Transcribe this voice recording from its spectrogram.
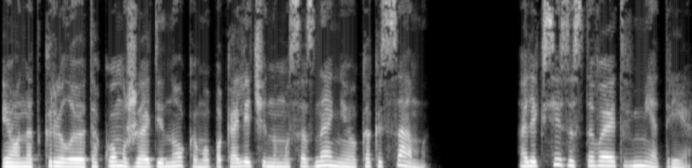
и он открыл ее такому же одинокому, покалеченному сознанию, как и сам. Алексей застывает в метре.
